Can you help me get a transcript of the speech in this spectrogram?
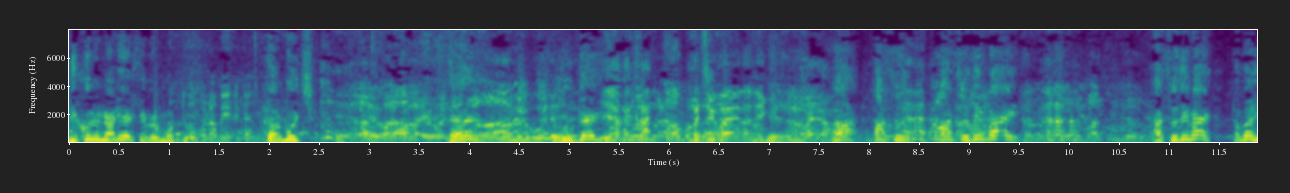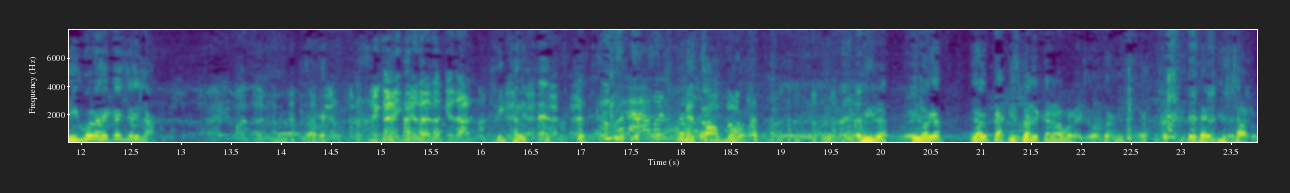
દીકુનું નાળિયેર છે પણ મોટું. તરબૂચ. હા? હા સુધીરભાઈ. હા, સુધીરભાઈ, તમારે હિંગોળા હે કઈ જાય પ્રેક્ટિસ પહેલે કરવા મળે પ્રેક્ટિસ ચાલુ.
